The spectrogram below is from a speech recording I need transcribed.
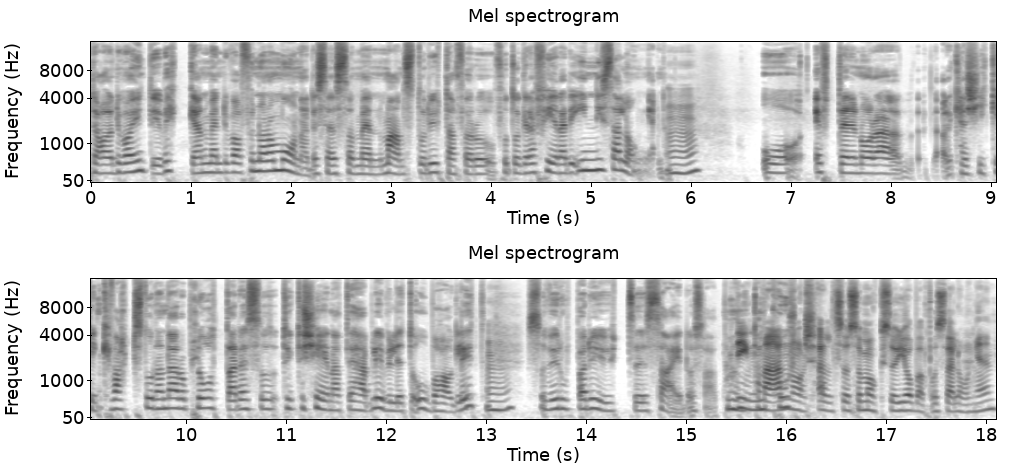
Ja, det var ju inte i veckan men det var för några månader sedan som en man stod utanför och fotograferade in i salongen. Mm. Och efter några, det kanske gick en kvart, stod han där och plåtade så tyckte tjejen att det här blev lite obehagligt. Så vi ropade ut eh, Said och sa att han Mm. Din man kort. alltså som också jobbar på salongen.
